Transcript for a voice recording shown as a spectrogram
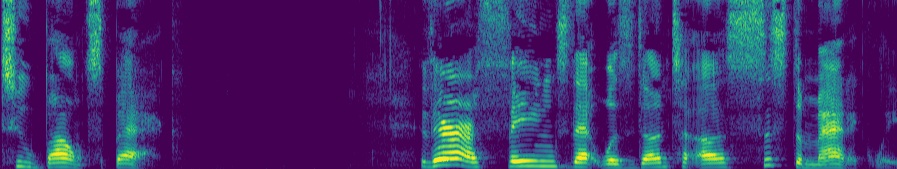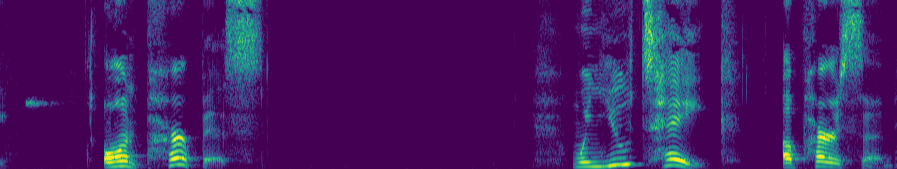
to bounce back. There are things that was done to us systematically, on purpose. When you take a person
